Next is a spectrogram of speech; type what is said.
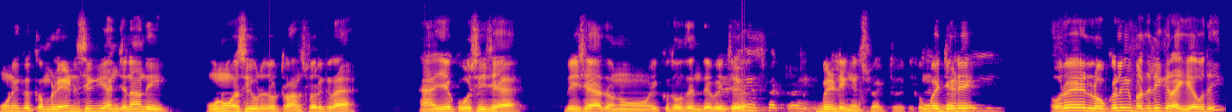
ਹੁਣ ਇੱਕ ਕੰਪਲੇਂਟ ਸੀਗੀ ਅੰਜਨਾ ਦੀ। ਉਹਨੂੰ ਅਸੀਂ ਉਹਦੇ ਤੋਂ ਟਰਾਂਸਫਰ ਕਰਾਇਆ। ਹੈ ਇਹ ਕੋਸ਼ਿਸ਼ ਹੈ। ਵੀ ਸ਼ਾਇਦ ਉਹਨੂੰ ਇੱਕ ਦੋ ਦਿਨ ਦੇ ਵਿੱਚ ਬਿਲਡਿੰਗ ਇੰਸਪੈਕਟਰ ਬਿਲਡਿੰਗ ਇੰਸਪੈਕਟਰ ਕਿਉਂਕਿ ਜਿਹੜੇ ਉਹਰੇ ਲੋਕਲੀ ਬਦਲੀ ਕਰਾਈ ਹੈ ਉਹਦੀ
